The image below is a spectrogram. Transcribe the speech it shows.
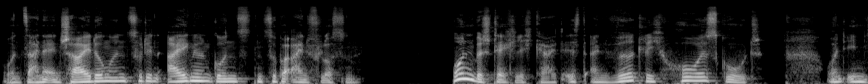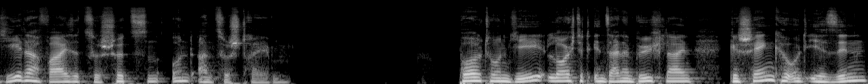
und seine Entscheidungen zu den eigenen Gunsten zu beeinflussen. Unbestechlichkeit ist ein wirklich hohes Gut und in jeder Weise zu schützen und anzustreben. Paul Tournier leuchtet in seinem Büchlein Geschenke und ihr Sinn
